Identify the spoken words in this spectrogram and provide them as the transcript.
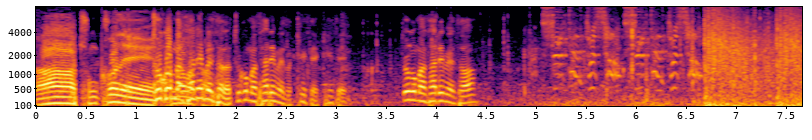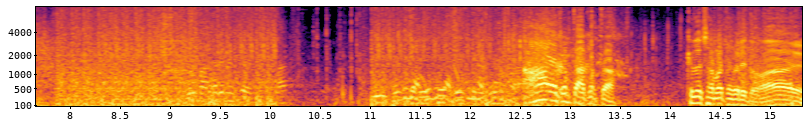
아 중컨에 조금만. 사리면서 나 조금만 사리면서 킬대 킬대 조금만 사리면서 아 아깝다 아깝다. 그래도 잡았다 그래도. 아유.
